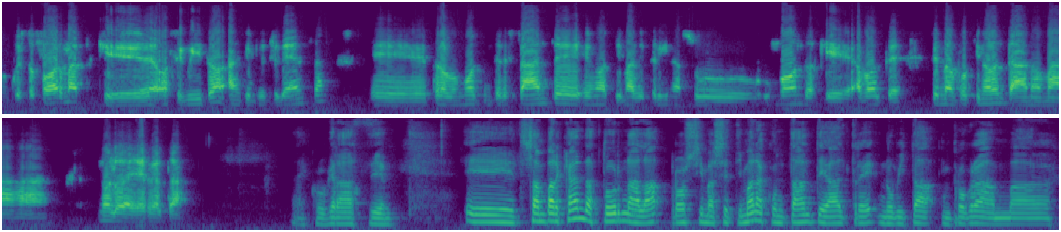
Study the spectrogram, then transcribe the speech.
con, questo format che ho seguito anche in precedenza e trovo molto interessante e un'ottima vetrina su un mondo che a volte sembra un pochino lontano, ma non lo è in realtà. Ecco, grazie. E San Barcanda torna la prossima settimana con tante altre novità in programma.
